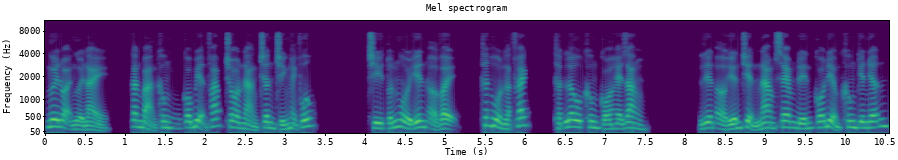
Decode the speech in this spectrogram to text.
ngươi loại người này, căn bản không có biện pháp cho nàng chân chính hạnh phúc. Chi Tuấn ngồi yên ở vậy, thất hồn lạc phách, thật lâu không có hé răng. Liên ở Yến Triển Nam xem đến có điểm không kiên nhẫn,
